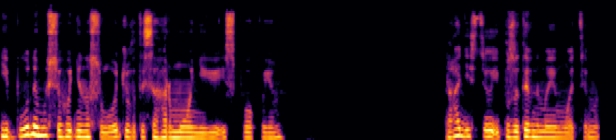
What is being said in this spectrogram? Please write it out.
І будемо сьогодні насолоджуватися гармонією і спокоєм, радістю і позитивними емоціями.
